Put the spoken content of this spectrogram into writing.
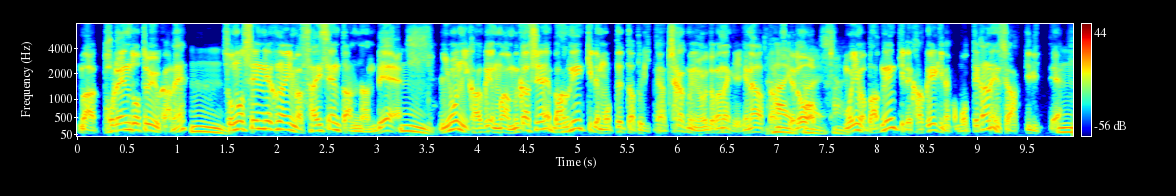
まあ、トレンドというかね、うん。その戦略が今最先端なんで、うん。日本に核兵器まあ昔ね爆撃機で持ってった時ってのは近くに置いとかなきゃいけなかったんですけど、はいはいはい。もう今爆撃機で核兵器なんか持ってかないんですよはっきり言って。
